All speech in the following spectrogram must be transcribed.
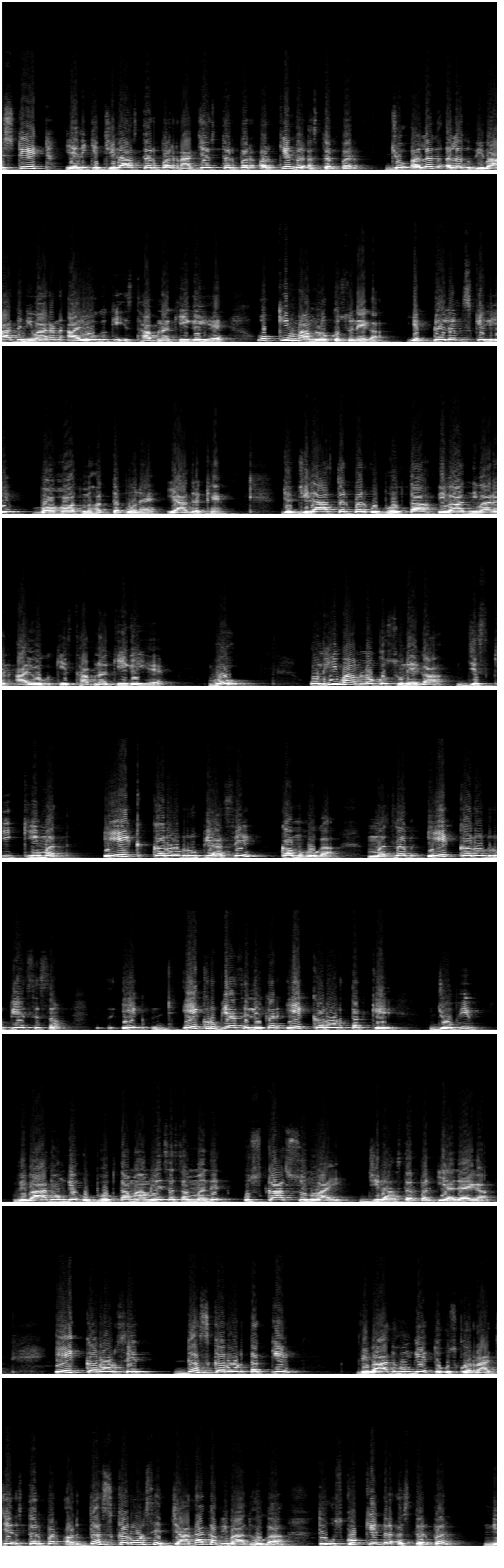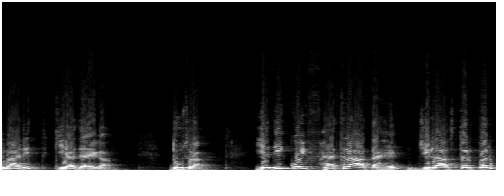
स्टेट, यानी कि जिला स्तर पर, राज्य स्तर पर और केंद्र स्तर पर जो अलग अलग विवाद निवारण आयोग की स्थापना की गई है वो किन मामलों को सुनेगा? ये प्रीलिम्स के लिए बहुत महत्वपूर्ण है याद रखें। जो जिला स्तर पर उपभोक्ता विवाद निवारण आयोग की स्थापना की गई है वो उन्हीं मामलों को सुनेगा जिसकी कीमत एक करोड़ रुपया से कम होगा। मतलब एक करोड़ रुपये से सम, एक एक रुपया से लेकर एक करोड़ तक के जो भी विवाद होंगे, उपभोक्ता मामले से संबंधित, उसका सुनवाई जिला स्तर पर किया जाएगा। एक करोड़ से दस करोड़ तक के विवाद होंगे तो उसको राज्य स्तर पर, और दस करोड़ से ज़्यादा का विवाद होगा तो उसको केंद्र स्तर पर निवारित किया जाएगा। दूसरा, यदि कोई फैसला आता है जिला स्तर पर,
